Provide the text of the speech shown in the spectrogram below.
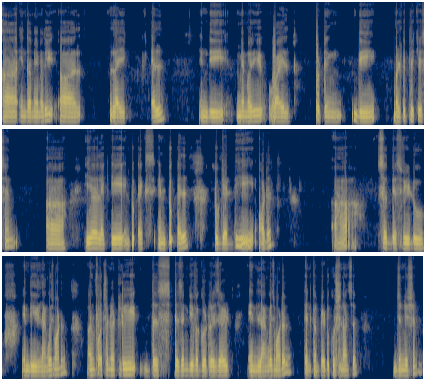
uh, in the memory uh, like L in the memory while putting the multiplication uh, here like A into X into L to get the order. Uh, so this we do in the language model. Unfortunately this doesn't give a good result in language model than compared to question answer generation.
